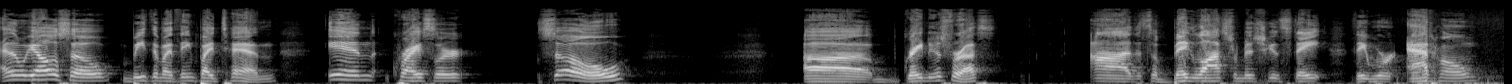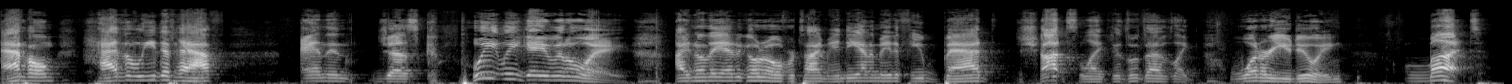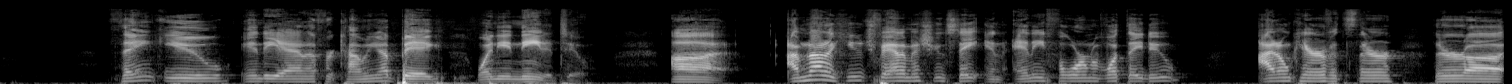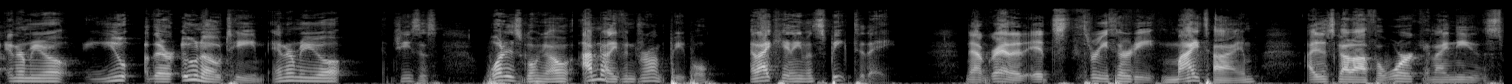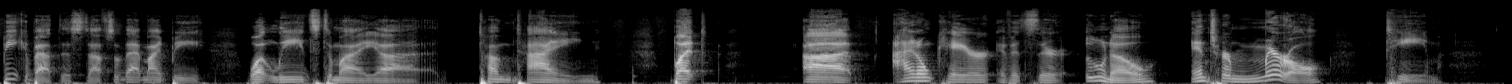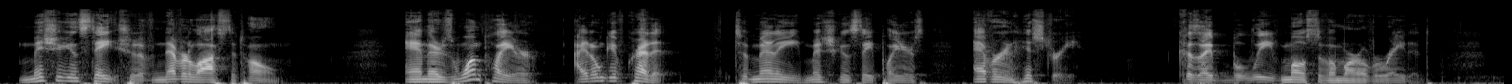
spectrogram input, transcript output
and then we also beat them, I think, by ten in Crisler. So, uh, great news for us. Uh, that's a big loss for Michigan State. They were at home, at home, had the lead at half, and then just completely gave it away. I know they had to go to overtime. Indiana made a few bad shot selections, which I was like, what are you doing? But thank you, Indiana, for coming up big when you needed to. Uh, I'm not a huge fan of Michigan State in any form of what they do. I don't care if it's their their uh, intermural you their Uno team, intermural. Jesus, what is going on? I'm not even drunk, people, and I can't even speak today. Now, granted, it's 3:30 my time. I just got off of work and I needed to speak about this stuff, so that might be what leads to my uh, tongue tying. But uh, I don't care if it's their Uno intramural team. Michigan State should have never lost at home. And there's one player I don't give credit to many Michigan State players ever in history because I believe most of them are overrated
